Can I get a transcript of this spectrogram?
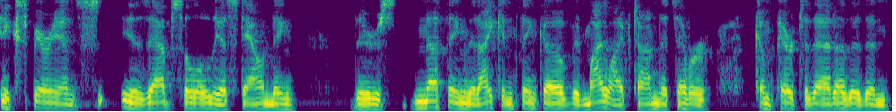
experience is absolutely astounding. There's nothing that I can think of in my lifetime that's ever compared to that other than,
